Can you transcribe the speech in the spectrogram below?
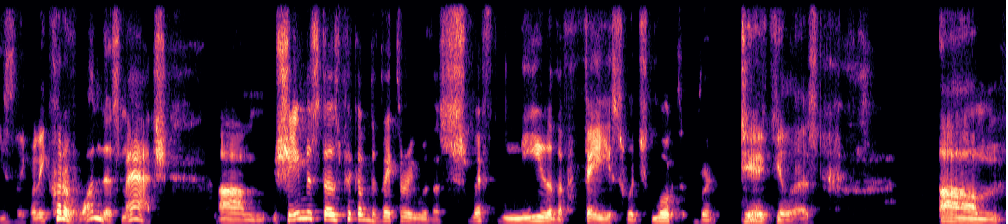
easily, but he could have won this match. Um, Sheamus does pick up the victory with a swift knee to the face, which looked ridiculous. Um,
